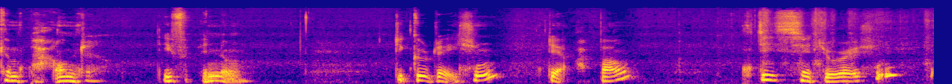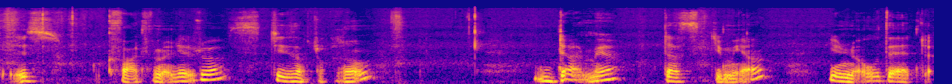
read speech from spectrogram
Compound, die Verbindung. Degradation, der Abbau. Desaturation is quite familiar to us, Desaturation. Dimer, das Dimer. You know that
